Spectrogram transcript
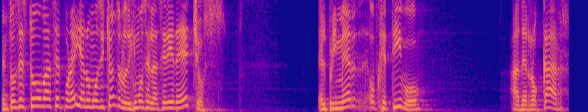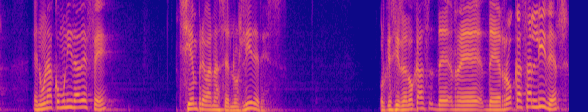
Entonces todo va a ser por ahí, ya lo hemos dicho antes, lo dijimos en la serie de Hechos. El primer objetivo a derrocar en una comunidad de fe siempre van a ser los líderes. Porque si derrocas al líder,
